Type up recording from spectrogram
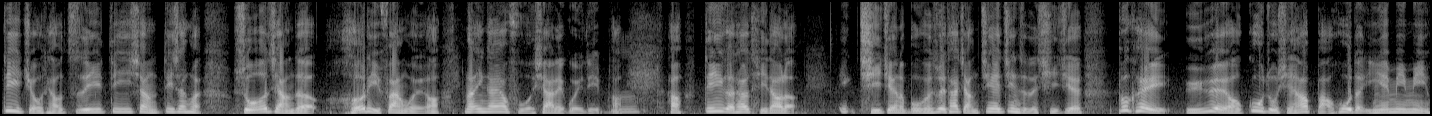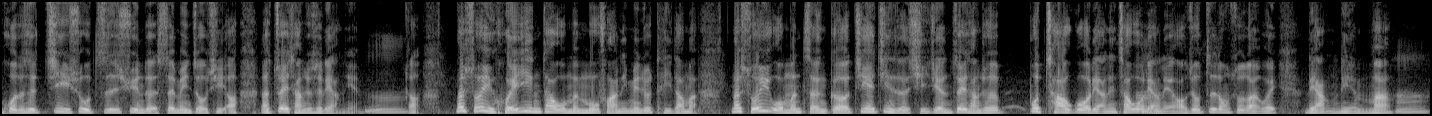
第九条之一第一项第三款所讲的合理范围哦，那应该要符合下列规定啊、好，第一个他就提到了一期间的部分，所以他讲竞业禁止的期间不可以逾越哦，雇主想要保护的营业秘密或者是技术资讯的生命周期哦，那最长就是两年。嗯。哦，那所以回应到我们母法里面就提到嘛，那所以我们整个竞业禁止的期间最长就是不超过两年，超过两年、哦就自动缩短为两年吗？嗯。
